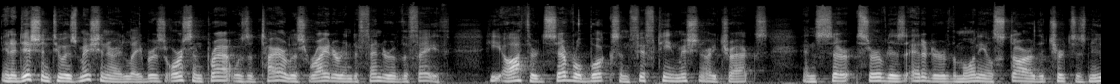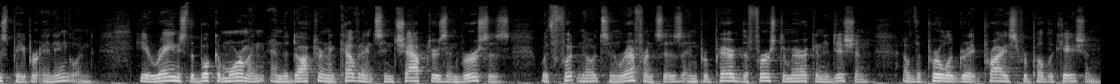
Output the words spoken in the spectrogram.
In addition to his missionary labors, Orson Pratt was a tireless writer and defender of the faith. He authored several books and 15 missionary tracts and ser- served as editor of the Millennial Star, the church's newspaper in England. He arranged the Book of Mormon and the Doctrine and Covenants in chapters and verses with footnotes and references and prepared the first American edition of the Pearl of Great Price for publication.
